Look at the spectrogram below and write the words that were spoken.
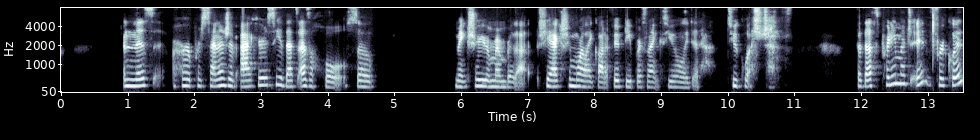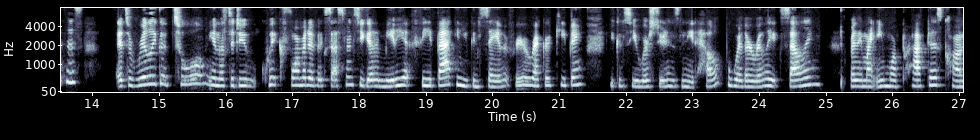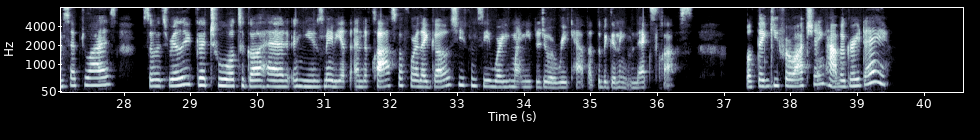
And this, her percentage of accuracy, that's as a whole. So make sure you remember that. She actually more like got a 50% because you only did two questions. But that's pretty much it for Quizizz. It's a really good tool, you know, to do quick formative assessments. You get immediate feedback and you can save it for your record keeping. You can see where students need help, where they're really excelling, where they might need more practice concept wise. So it's really a good tool to go ahead and use maybe at the end of class before they go so you can see where you might need to do a recap at the beginning of next class. Well, thank you for watching. Have a great day.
